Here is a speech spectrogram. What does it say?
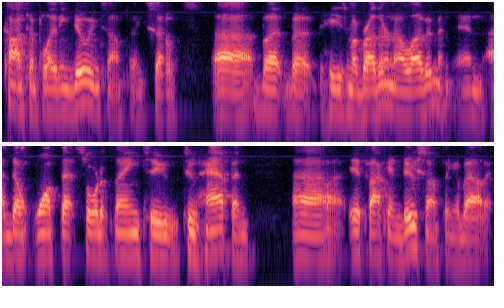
contemplating doing something. So, uh, but but he's my brother and I love him, and, and I don't want that sort of thing to to happen uh, if I can do something about it.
